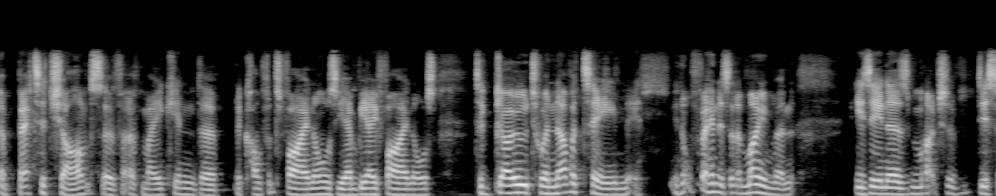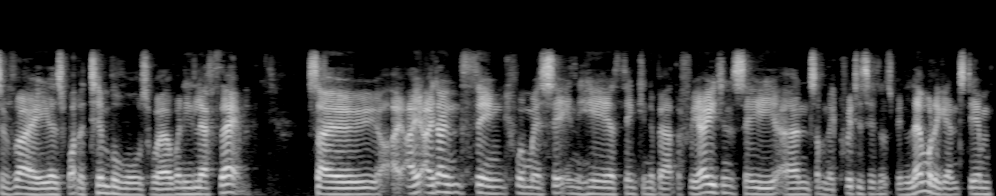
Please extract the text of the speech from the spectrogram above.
a better chance of, of making the, the conference finals, the NBA finals, to go to another team, in all fairness at the moment, is in as much of disarray as what the Timberwolves were when he left them. So I, I don't think when we're sitting here thinking about the free agency and some of the criticism that's been levelled against him,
